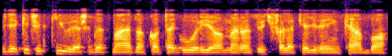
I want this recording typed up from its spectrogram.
Ugye kicsit kiüresedett már ez a kategória, mert az ügyfelek egyre inkább a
